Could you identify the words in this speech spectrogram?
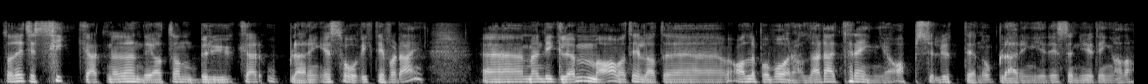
Så det er ikke sikkert nødvendig at sånn brukeropplæring er så viktig for dem. Eh, men vi glemmer av og til at eh, alle på vår alder de trenger absolutt en opplæring i disse nye tingene.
